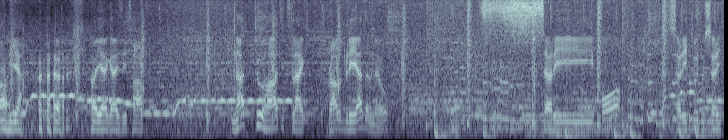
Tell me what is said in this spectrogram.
Oh yeah. oh yeah, guys, it's hot. Not too hot. It's like probably I don't know. 34 32 to 34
